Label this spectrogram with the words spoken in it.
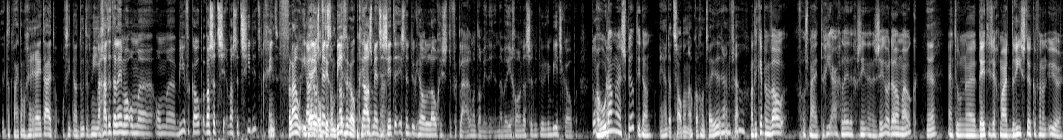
Dat maakt hem geen reet uit of hij het nou doet of niet. Maar gaat het alleen maar om, eh, om eh, bier verkopen? Was het, was het Seeded? Geen flauw idee Nou, als of mensen- dit om bierverkoop als, ging. nou, als mensen zitten is het natuurlijk heel logisch te verklaren. Want dan wil, je, dan wil je gewoon dat ze natuurlijk een biertje kopen. Toch? Maar hoe lang eh, speelt hij dan? Ja, dat zal dan ook wel gewoon twee uur zijn of zo. Want ik heb hem wel volgens mij drie jaar geleden gezien in de Ziggo Dome ook. Ja. En toen eh, deed hij zeg maar drie stukken van een uur.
